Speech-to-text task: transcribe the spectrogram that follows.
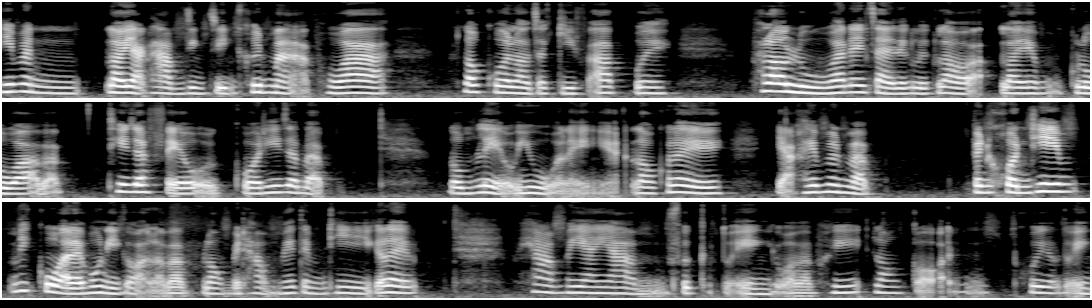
ที่มันเราอยากทำจริง ๆ ขึ้นมา เพราะว่าเรากลัวเราจะ give up เว้ยเพราะเรารู้ว่าในใจลึกๆ เราอะเรายังกลัวแบบที่จะ fail กลัวที่จะแบบล้มเหลวอยู่อะไรเงี้ยเราก็เลยอยากให้มันแบบเป็นคนที่ไม่กลัวอะไรพวกนี้ก่อนแล้วแบบลองไปทำให้เต็มที่ก็เลยพยายามพยายามฝึกกับตัวเองอยู่ว่าแบบเฮ้ยลองก่อนคุยกับตัวเอง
